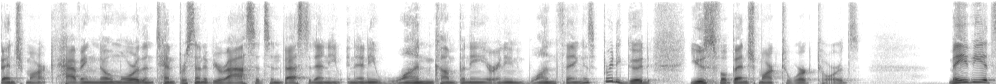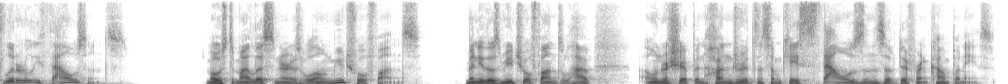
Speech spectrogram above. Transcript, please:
benchmark. Having no more than 10% of your assets invested in any, in any one company or any one thing is a pretty good, useful benchmark to work towards. Maybe it's literally thousands. Most of my listeners will own mutual funds. Many of those mutual funds will have ownership in hundreds, in some cases, thousands of different companies.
